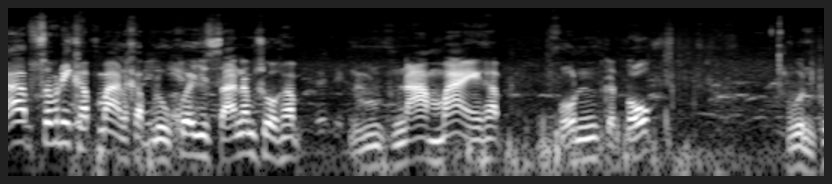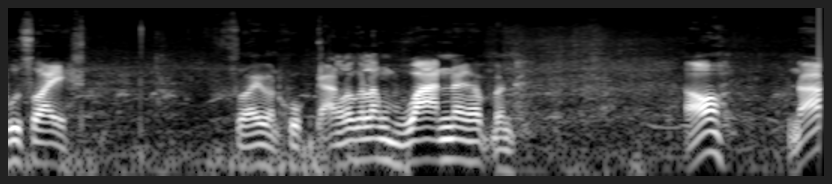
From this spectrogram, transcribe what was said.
ครับสวัสดีครับมาแล้วครับลูกควายอีสานน้ำโชว์ครับน้ำไม้ครับฝนกระตกวุ่นผู้ซอยซอยมันโคกกลางเรากำลังวานนะครับมันเอาน้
